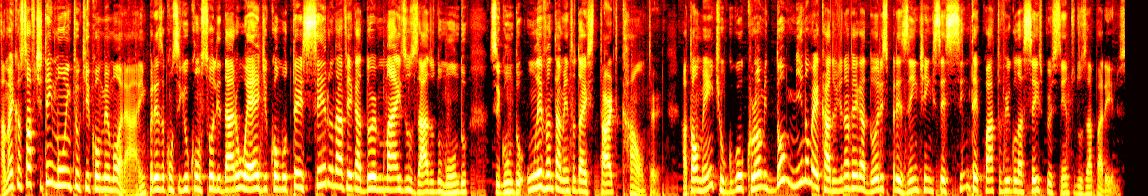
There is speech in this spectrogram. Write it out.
A Microsoft tem muito o que comemorar. A empresa conseguiu consolidar o Edge como o terceiro navegador mais usado do mundo, segundo um levantamento da Start Counter. Atualmente, o Google Chrome domina o mercado de navegadores presente em 64,6% dos aparelhos.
